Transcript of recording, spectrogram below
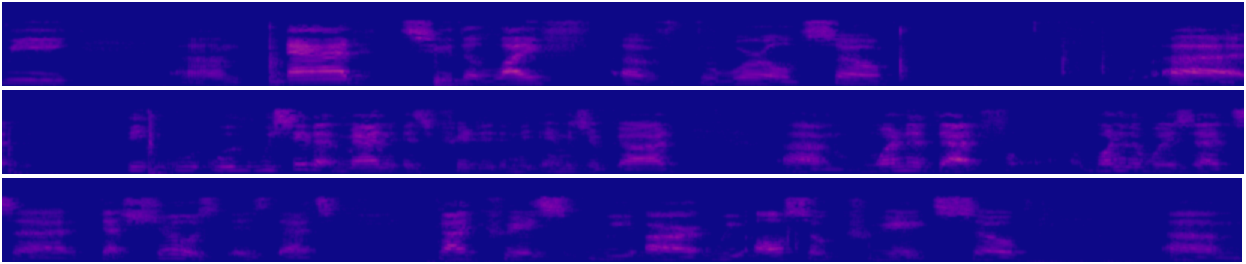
we um, add to the life of the world. So uh, be, we, we say that man is created in the image of God. Um, one of that one of the ways that uh, that shows is that God creates. We are we also create. So um,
